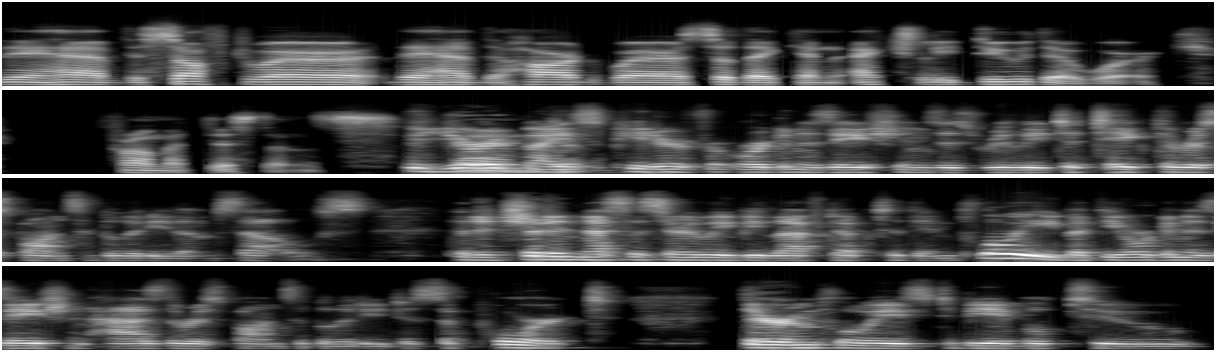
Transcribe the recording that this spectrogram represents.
they have the software, they have the hardware, so they can actually do their work from a distance. So your and, uh, advice, Peter, for organizations is really to take the responsibility themselves. That it shouldn't necessarily be left up to the employee, but the organization has the responsibility to support their employees to be able to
